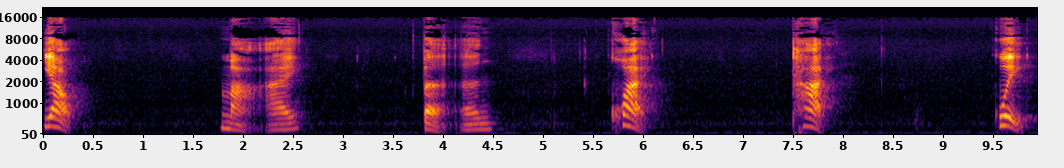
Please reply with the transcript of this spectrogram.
要买本快太贵，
